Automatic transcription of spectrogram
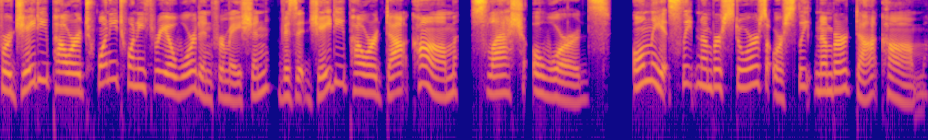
For JD Power 2023 award information, visit jdpower.com/awards. Only at Sleep Number stores or sleepnumber.com.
